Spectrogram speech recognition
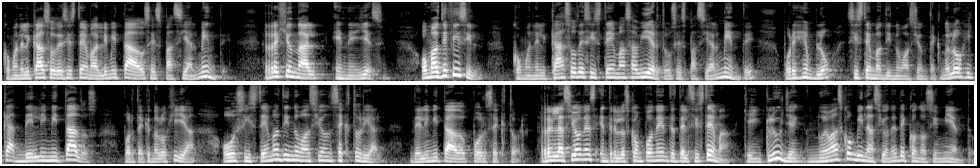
como en el caso de sistemas limitados espacialmente, regional NIS, o más difícil, como en el caso de sistemas abiertos espacialmente, por ejemplo, sistemas de innovación tecnológica delimitados por tecnología o sistemas de innovación sectorial, delimitado por sector. Relaciones entre los componentes del sistema, que incluyen nuevas combinaciones de conocimiento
